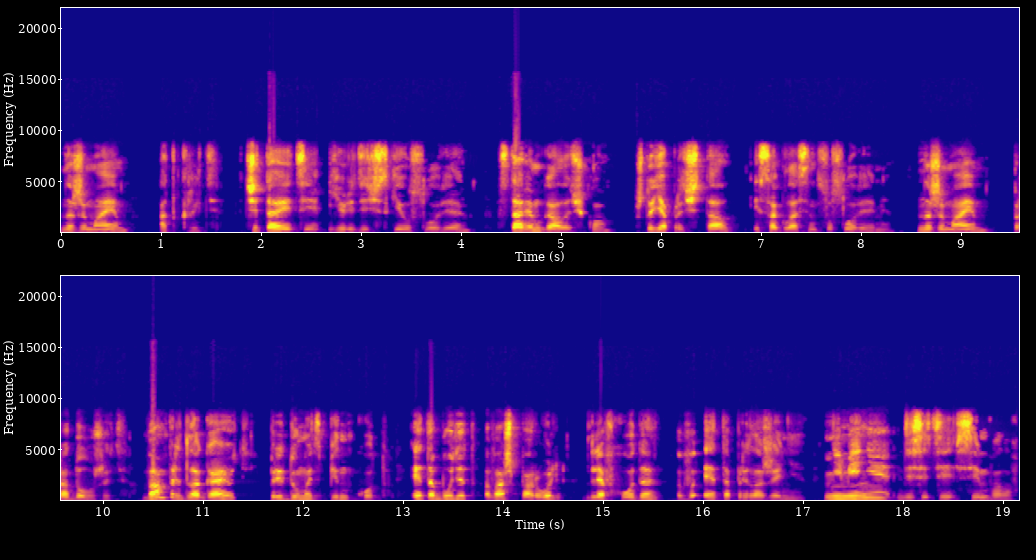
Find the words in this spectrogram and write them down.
нажимаем «Открыть». Читаете юридические условия, ставим галочку, что я прочитал и согласен с условиями. Нажимаем «Продолжить». Вам предлагают придумать пин-код. Это будет ваш пароль для входа в это приложение. Не менее 10 символов.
